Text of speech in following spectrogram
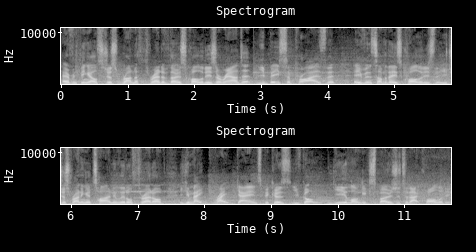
everything else, just run a thread of those qualities around it. You'd be surprised that even some of these qualities that you're just running a tiny little thread of, you can make great gains because you've got year long exposure to that quality.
